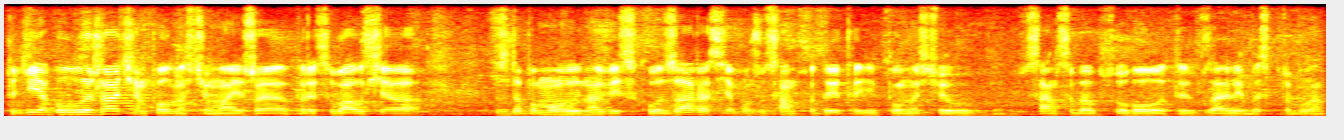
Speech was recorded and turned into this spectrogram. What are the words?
Тоді я був лежачим повністю, майже пересувався з допомогою на візку. Зараз я можу сам ходити і повністю сам себе обслуговувати взагалі без проблем.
